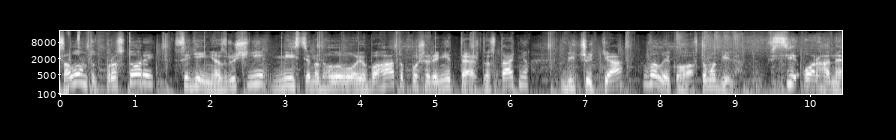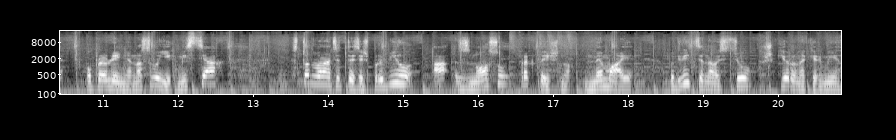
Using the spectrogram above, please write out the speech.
Салон тут просторий, сидіння зручні, місця над головою багато, по ширині теж достатньо, відчуття великого автомобіля. Всі органи управління на своїх місцях, 112 тисяч пробігу, а зносу практично немає. Подивіться на ось цю шкіру на кермі.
